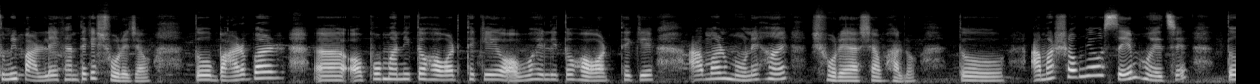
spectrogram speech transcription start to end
তুমি পারলে এখান থেকে সরে যাও। তো বারবার অপমানিত হওয়ার থেকে, অবহেলিত হওয়ার থেকে আমার মনে হয় সরে আসা ভালো। তো আমার সঙ্গেও সেম হয়েছে। তো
